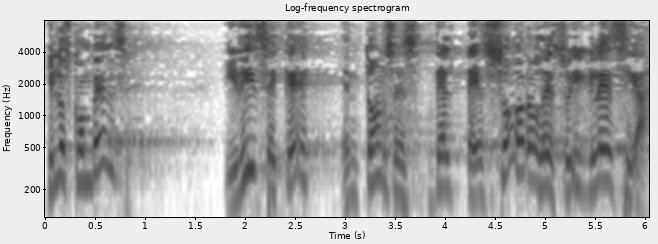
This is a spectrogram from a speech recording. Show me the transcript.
Y los convence. Y dice que entonces del tesoro de su iglesia,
